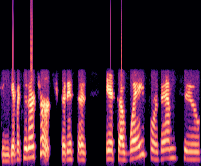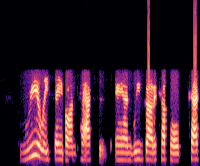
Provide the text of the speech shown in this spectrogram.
can give it to their church, but it's a it's a way for them to really save on taxes. And we've got a couple tax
